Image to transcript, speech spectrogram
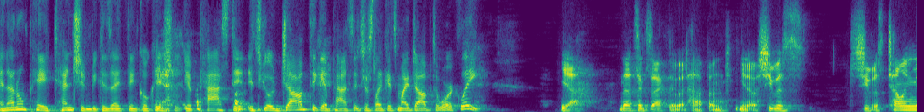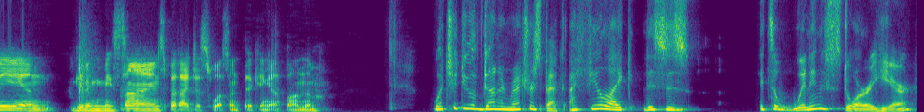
and I don't pay attention because I think okay, she'll get past it. It's your job to get past it just like it's my job to work late. Yeah. That's exactly what happened. You know, she was she was telling me and giving me signs, but I just wasn't picking up on them. What should you have done in retrospect? I feel like this is it's a winning story here.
